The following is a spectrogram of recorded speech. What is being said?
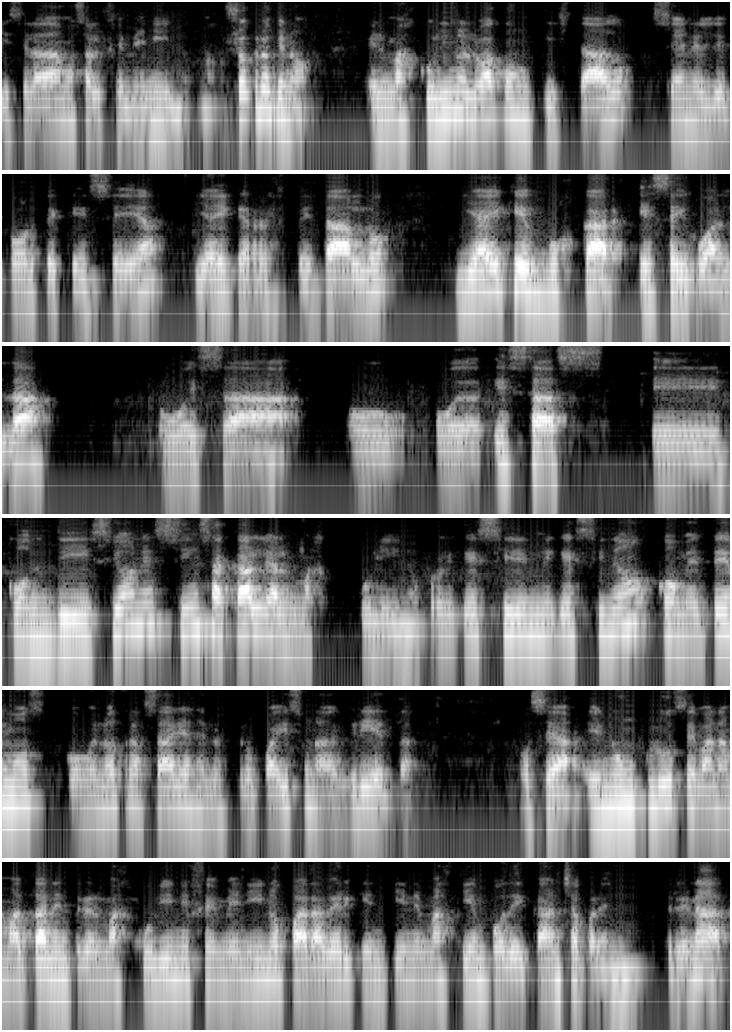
y se la damos al femenino. No, yo creo que no. El masculino lo ha conquistado, sea en el deporte que sea, y hay que respetarlo, y hay que buscar esa igualdad o, esa, o, esas eh, condiciones sin sacarle al masculino, porque que si, si no cometemos, como en otras áreas de nuestro país, una grieta o sea, en un club se van a matar entre el masculino y femenino para ver quién tiene más tiempo de cancha para entrenar.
